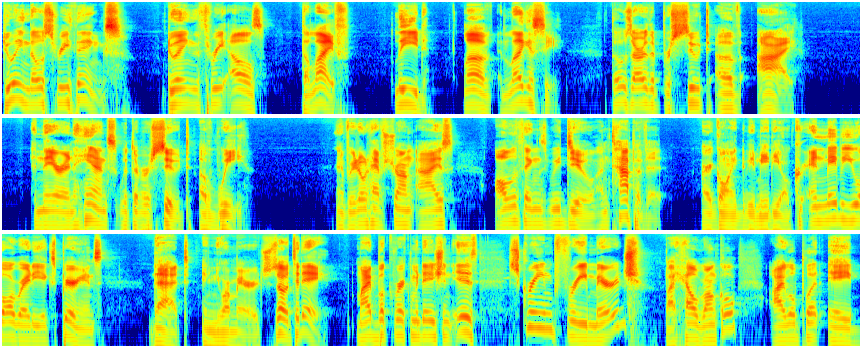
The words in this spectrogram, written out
Doing those three things, doing the three L's, the life, lead, love, and legacy. Those are the pursuit of I, and they are enhanced with the pursuit of we. And if we don't have strong eyes, all the things we do on top of it are going to be mediocre. And maybe you already experience that in your marriage. So today, my book recommendation is Scream Free Marriage by Hal Runkel. I will put a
